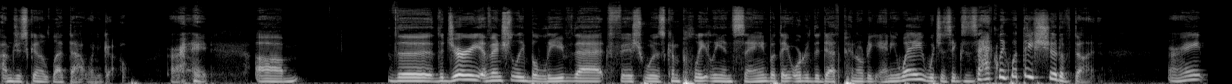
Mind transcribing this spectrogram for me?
I'm just going to let that one go. All right. Um, the the jury eventually believed that Fish was completely insane, but they ordered the death penalty anyway, which is exactly what they should have done. All right?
